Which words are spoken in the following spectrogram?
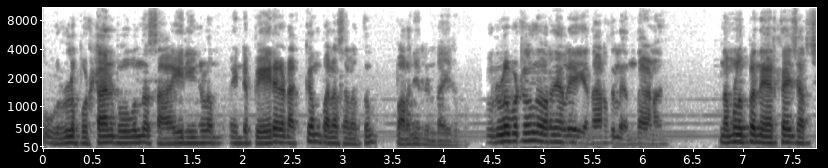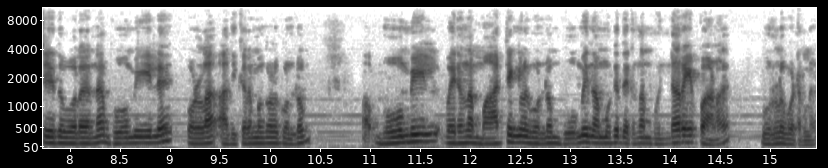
ഉരുൾപൊട്ടാൻ പോകുന്ന സാഹചര്യങ്ങളും അതിന്റെ പേരടക്കം പല സ്ഥലത്തും പറഞ്ഞിട്ടുണ്ടായിരുന്നു. ഉരുളപൊട്ടൽ എന്ന് പറഞ്ഞാൽ യഥാർത്ഥത്തിൽ എന്താണ്? നമ്മളിപ്പോൾ നേരത്തെ ചർച്ച ചെയ്ത പോലെ തന്നെ ഭൂമിയിൽ ഉള്ള അതിക്രമങ്ങൾ കൊണ്ടും ഭൂമിയിൽ വരുന്ന മാറ്റങ്ങൾ കൊണ്ടും ഭൂമി നമുക്ക് തരുന്ന മുന്നറിയിപ്പാണ് ഉരുൾപൊട്ടൽ.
